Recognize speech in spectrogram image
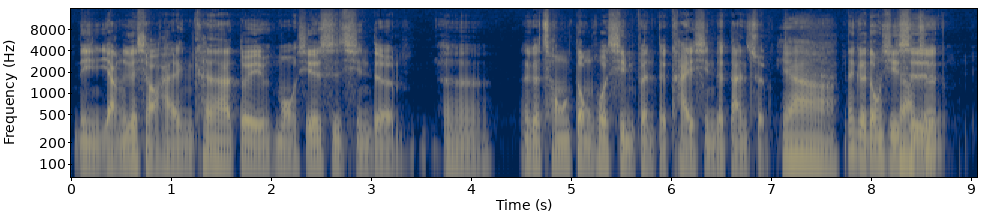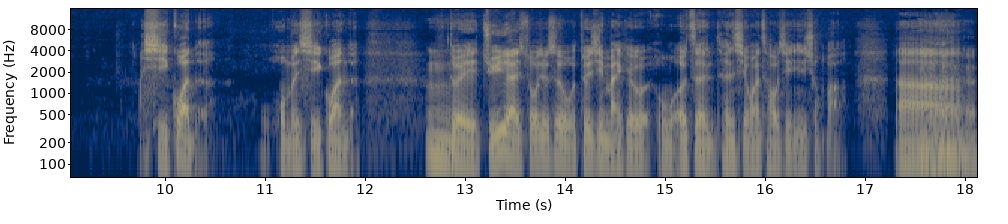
你养一个小孩，你看他对某些事情的，呃，那个冲动或兴奋的、开心的、单纯，呀那个东西是习惯了，我们习惯了。嗯，对。举例来说，就是我最近买给我我儿子很很喜欢超级英雄嘛。那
